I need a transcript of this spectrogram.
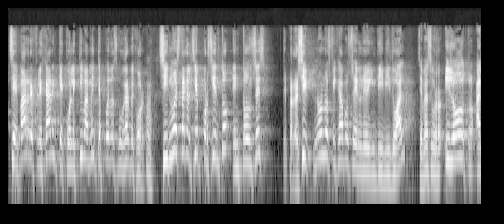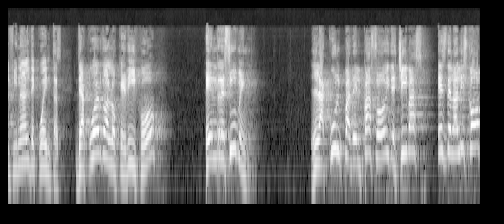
se va a reflejar en que colectivamente puedas jugar mejor. Si no están al 100%, entonces, pero decir, no nos fijamos en lo individual, se me hace un error. Y lo otro, al final de cuentas, de acuerdo a lo que dijo, en resumen, la culpa del paso hoy de Chivas es de la Liscop,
